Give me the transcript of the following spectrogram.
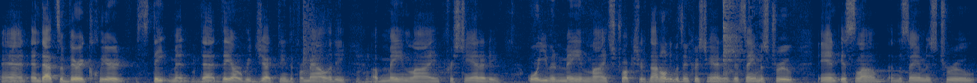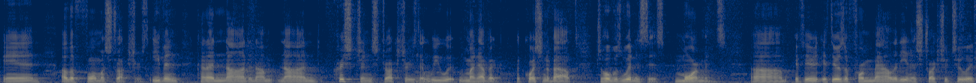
And, and that's a very clear statement mm-hmm. that they are rejecting the formality mm-hmm. of mainline Christianity or even mainline structures, not only within Christianity. The same is true in Islam, and the same is true in other formal structures, even kind of non non Christian structures that mm-hmm. we, would, we might have a, a question about Jehovah's Witnesses, Mormons. Um, if, there, if there's a formality and a structure to it,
